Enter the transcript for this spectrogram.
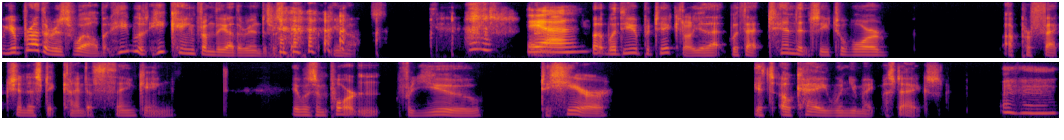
your brother as well, but he was he came from the other end of the spectrum. You know. Yeah. But with you particularly, that with that tendency toward a perfectionistic kind of thinking, it was important for you to hear it's okay when you make mistakes. hmm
